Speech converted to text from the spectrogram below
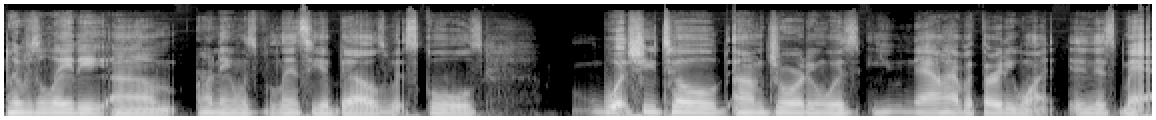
there was a lady, um, her name was Valencia Bells with schools. What she told um, Jordan was, "You now have a 31 in this math."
